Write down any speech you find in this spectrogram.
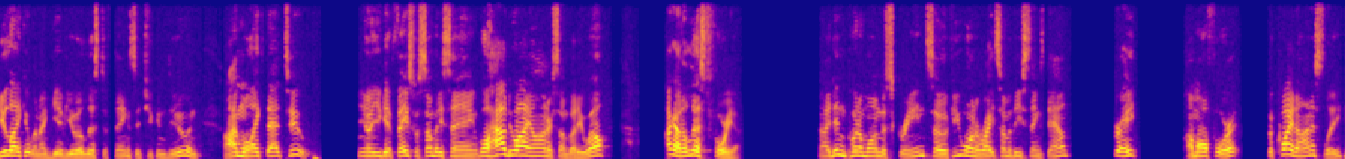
You like it when I give you a list of things that you can do, and I'm like that too. You know, you get faced with somebody saying, Well, how do I honor somebody? Well, I got a list for you. I didn't put them on the screen, so if you want to write some of these things down, great. I'm all for it. But quite honestly,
